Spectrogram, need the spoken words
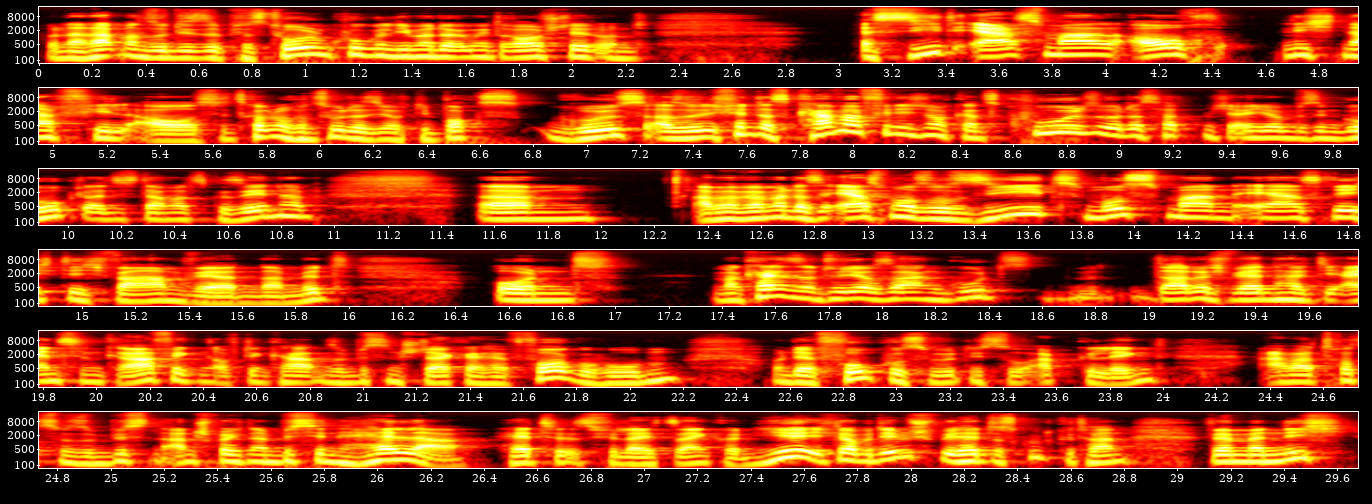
und dann hat man so diese Pistolenkugeln, die man da irgendwie draufsteht und es sieht erstmal auch nicht nach viel aus. Jetzt kommt noch hinzu, dass ich auch die Boxgröße, also ich finde das Cover finde ich noch ganz cool, so das hat mich eigentlich auch ein bisschen gehuckt, als ich damals gesehen habe. Ähm, aber wenn man das erstmal so sieht, muss man erst richtig warm werden damit. Und man kann jetzt natürlich auch sagen, gut, dadurch werden halt die einzelnen Grafiken auf den Karten so ein bisschen stärker hervorgehoben und der Fokus wird nicht so abgelenkt, aber trotzdem so ein bisschen ansprechender, ein bisschen heller hätte es vielleicht sein können. Hier, ich glaube, dem Spiel hätte es gut getan, wenn man nicht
